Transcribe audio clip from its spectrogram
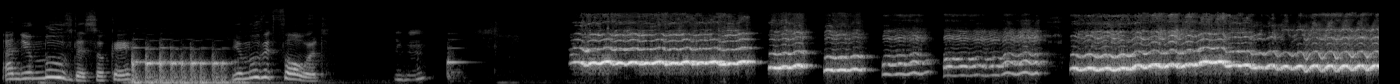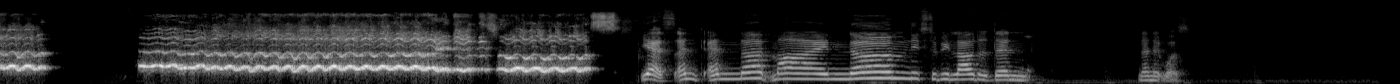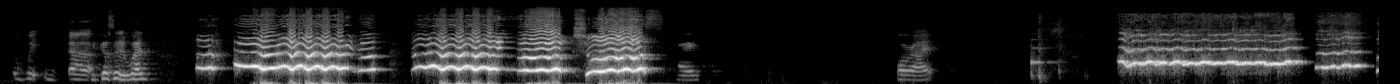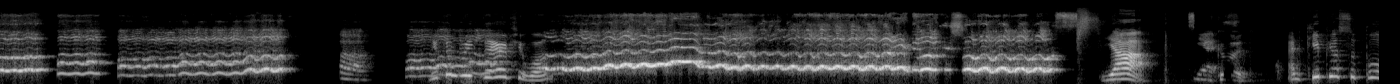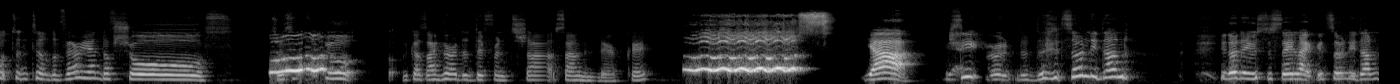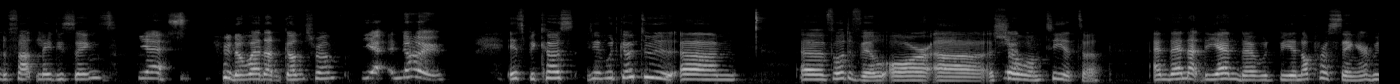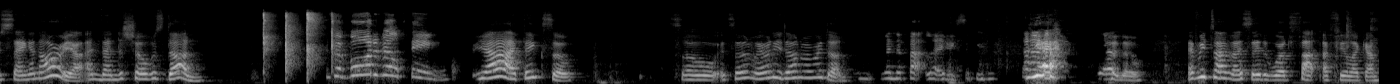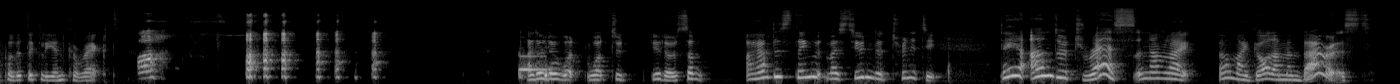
And you move this, okay? You move it forward. Mhm. Yes, and and uh, my num needs to be louder than than it was Wi- uh, because it went. okay. All right. You can breathe there if you want. Yeah, Yes. good. And keep your support until the very end of shows. Show, because I heard a different sh- sound in there, okay? Yeah. You Yeah. see, the- it's only done. You know, they used to say, like, it's only done the fat lady sings. Yes. You know where that comes from? Yeah. No. It's because you would go to um, uh, vaudeville or uh, a show on theater, and then at the end there would be an opera singer who sang an aria, and then the show was done. It's a vaudeville thing. Yeah, I think so. So it's on- we're only done when we're done. When the fat lady sings. Yeah, Yeah. I know. Every time I say the word fat, I feel like I'm politically incorrect. Ah. I don't know what what to you know some I have this thing with my student at Trinity. They are underdress and I'm like, "Oh my God, I'm embarrassed."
